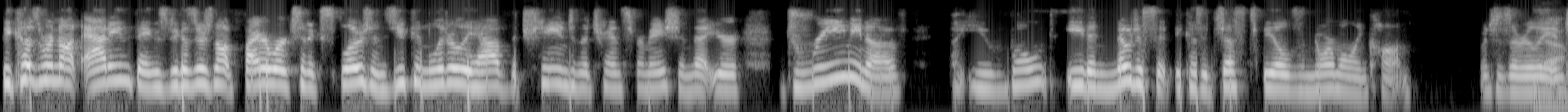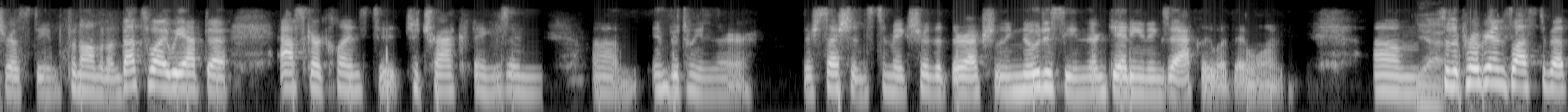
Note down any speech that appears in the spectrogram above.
because we're not adding things, because there's not fireworks and explosions, you can literally have the change and the transformation that you're dreaming of, but you won't even notice it because it just feels normal and calm, which is a really yeah. interesting phenomenon. That's why we have to ask our clients to to track things and um, in between their their sessions to make sure that they're actually noticing they're getting exactly what they want. Um, yeah. So the programs last about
